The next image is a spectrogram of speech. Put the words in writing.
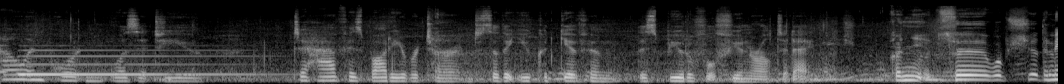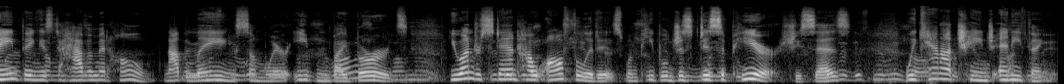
How important was it to you to have his body returned so that you could give him this beautiful funeral today? The main thing is to have him at home, not laying somewhere eaten by birds. You understand how awful it is when people just disappear, she says. We cannot change anything,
